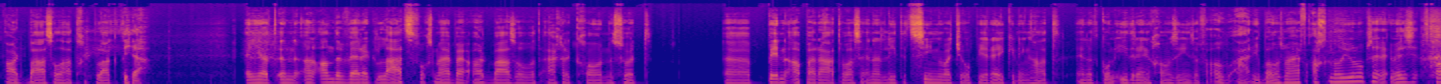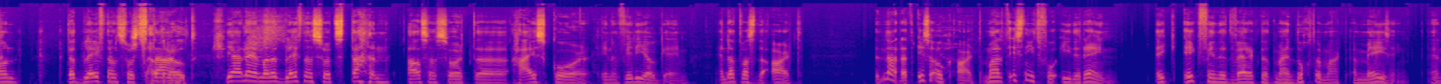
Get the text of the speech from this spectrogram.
Art Basel had geplakt. Ja, En je had een, een ander werk laatst, volgens mij bij Art Basel, wat eigenlijk gewoon een soort eh, pinapparaat was. En dan liet het zien wat je op je rekening had. En dat kon iedereen gewoon zien. Zo van, oh, Arie Boomsma heeft 8 miljoen op zijn Weet je, gewoon, dat bleef dan een soort staat staan. rood. Ja, nee, maar dat bleef dan een soort staan als een soort eh high score in een videogame. En dat was de art. Nou, dat is ook art, maar het is niet voor iedereen. Ik, ik vind het werk dat mijn dochter maakt amazing. En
